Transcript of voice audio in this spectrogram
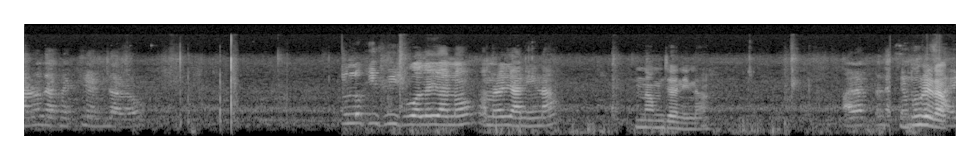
আরও দেখাচ্ছি আমি দাঁড়াও। এগুলো কি ফিশ বলে জানো? আমরা জানি না। নাম জানি না। আর একটা দূরে রাখো।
